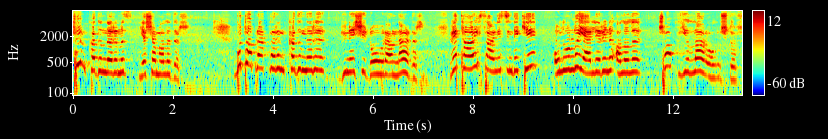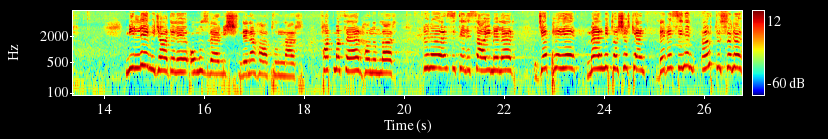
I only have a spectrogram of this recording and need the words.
tüm kadınlarımız yaşamalıdır. Bu toprakların kadınları güneşi doğuranlardır ve tarih sahnesindeki onurlu yerlerini alalı çok yıllar olmuştur. Milli mücadeleye omuz vermiş nene hatunlar, Fatma Seher hanımlar, üniversiteli saimeler, cepheye mermi taşırken bebesinin örtüsünü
